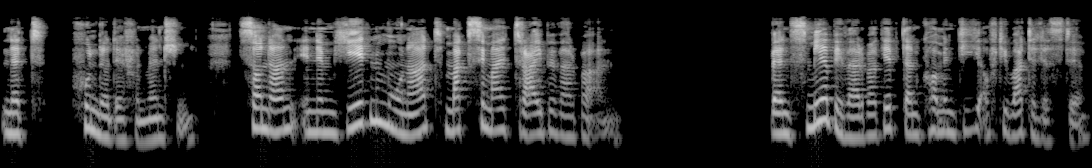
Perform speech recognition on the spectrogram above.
nicht hunderte von Menschen, sondern ich nehme jeden Monat maximal drei Bewerber an. Wenn es mehr Bewerber gibt, dann kommen die auf die Warteliste.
